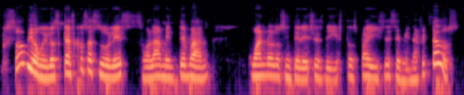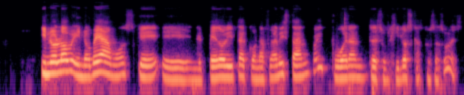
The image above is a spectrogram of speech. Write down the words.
Pues obvio, güey, los cascos azules solamente van cuando los intereses de estos países se ven afectados y no lo y no veamos que eh, en el pedo ahorita con Afganistán güey, puedan resurgir los cascos azules.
